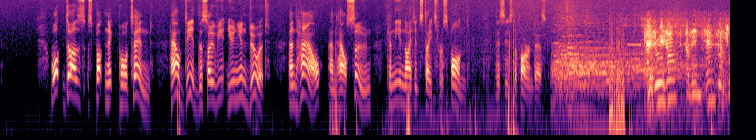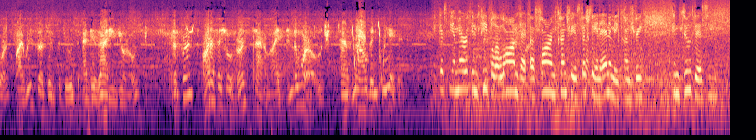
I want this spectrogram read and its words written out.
What does Sputnik portend? How did the Soviet Union do it? And how, and how soon, can the United States respond? This is the Foreign Desk. As a result of intensive work by research institutes and designing bureaus, the first artificial Earth satellite in the world has now been created. It gets the American people alarmed that a foreign country, especially an enemy country, can do this.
